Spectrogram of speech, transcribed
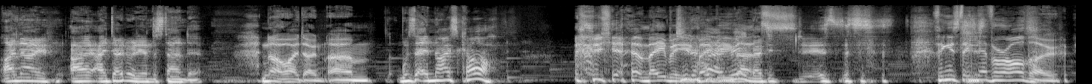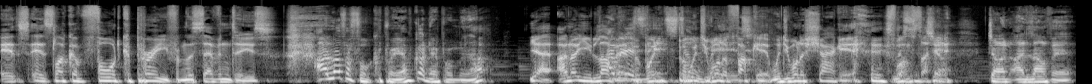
I know. I, I don't really understand it. No, I don't. Um, Was it a nice car? yeah, maybe, Do you know maybe what I mean? I that's. did- it's- it's- Thing is, they never are though. It's it's like a Ford Capri from the seventies. I love a Ford Capri. I've got no problem with that. Yeah, I know you love I mean, it, but would, but would you want to fuck it? Would you want to shag it? What I'm saying. John, John, I love it.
